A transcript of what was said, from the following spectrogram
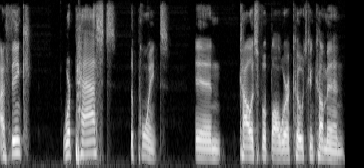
I think we're past the point in college football where a coach can come in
